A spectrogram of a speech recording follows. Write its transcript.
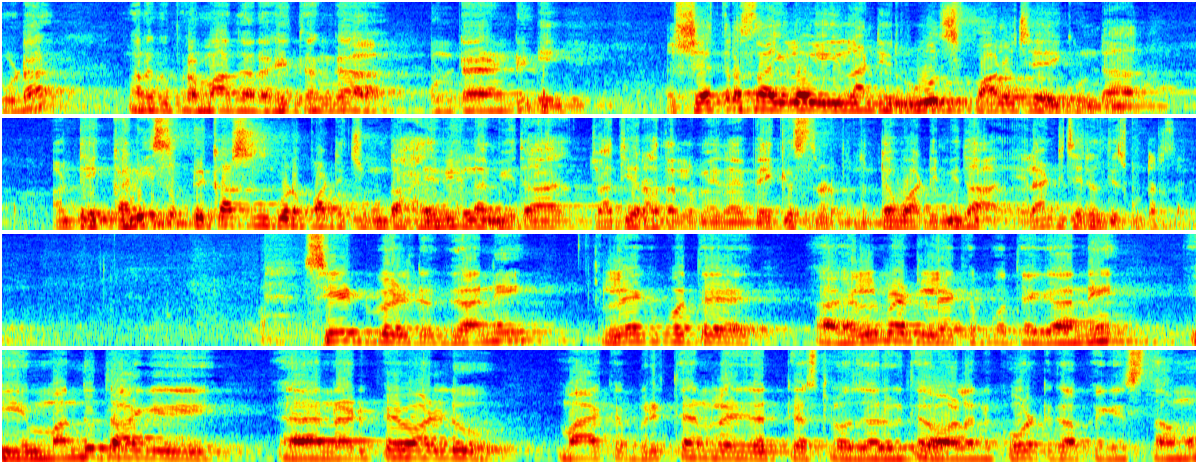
కూడా మనకు ప్రమాదరహితంగా ఉంటాయండి. క్షేత్రస్థాయిలో ఇలాంటి రూల్స్ ఫాలో చేయకుండా అంటే కనీస ప్రికాషన్ కూడా పాటించకుండా హైవేల మీద జాతీయ రహదారుల మీద వెహికల్స్ నడుపుతుంటే వాటి మీద ఎలాంటి చర్యలు తీసుకుంటారు సార్? సీట్ బెల్ట్ కానీ లేకపోతే హెల్మెట్ లేకపోతే కానీ ఈ మందు తాగి నడిపే వాళ్ళు మా యొక్క బ్రిత్ అనలైజర్ టెస్ట్లో జరిగితే వాళ్ళని కోర్టుకు అప్పగిస్తాము.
